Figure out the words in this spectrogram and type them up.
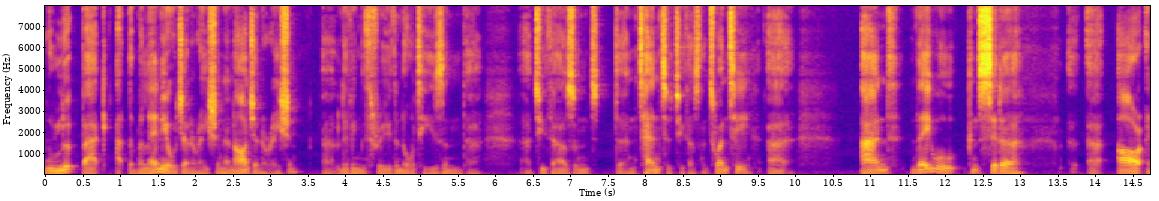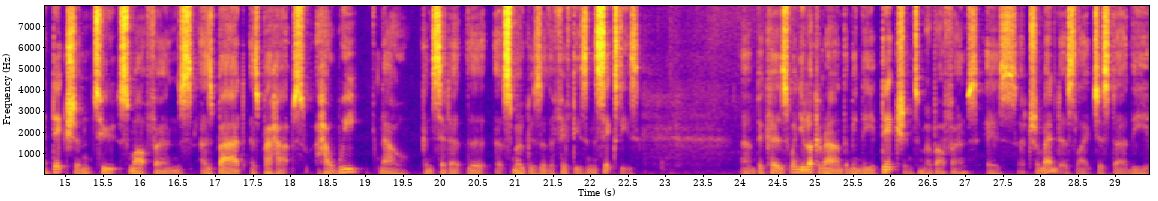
will look back at the millennial generation and our generation, living through the noughties and 2000 2010 to 2020, uh, and they will consider uh, our addiction to smartphones as bad as perhaps how we now consider the uh, smokers of the 50s and the 60s. Um, because when you look around, I mean, the addiction to mobile phones is uh, tremendous. Like just uh, the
